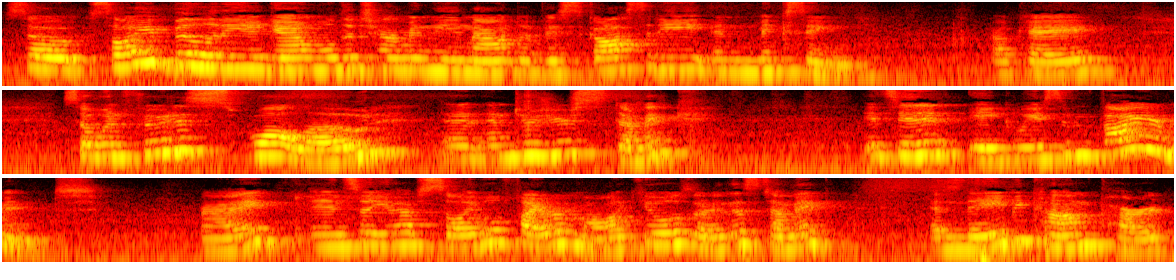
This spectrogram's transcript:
so solubility again will determine the amount of viscosity and mixing. Okay? So when food is swallowed and it enters your stomach, it's in an aqueous environment, right? And so you have soluble fiber molecules that are in the stomach and they become part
